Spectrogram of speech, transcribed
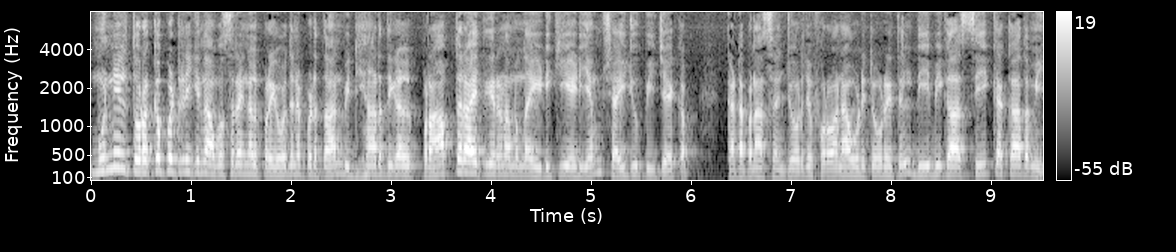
മുന്നിൽ തുറക്കപ്പെട്ടിരിക്കുന്ന അവസരങ്ങൾ പ്രയോജനപ്പെടുത്താൻ വിദ്യാർത്ഥികൾ പ്രാപ്തരായി തീരണമെന്ന Idukki A D M Shaiju P Jacob. Kattappana saint George ഫൊറോന ഓഡിറ്റോറിയത്തിൽ Deepika seek academy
